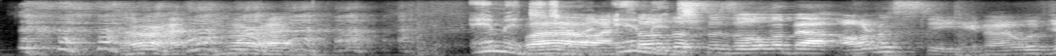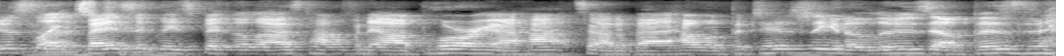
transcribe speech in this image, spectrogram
All right, all right. Image, Wow, John, I thought this was all about honesty. You know, we've just No, like that's true. basically spent the last half an hour pouring our hearts out about how we're potentially gonna lose our business.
